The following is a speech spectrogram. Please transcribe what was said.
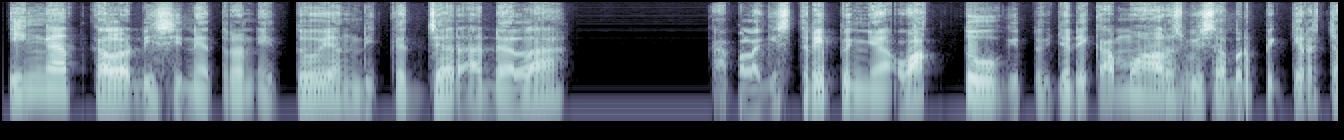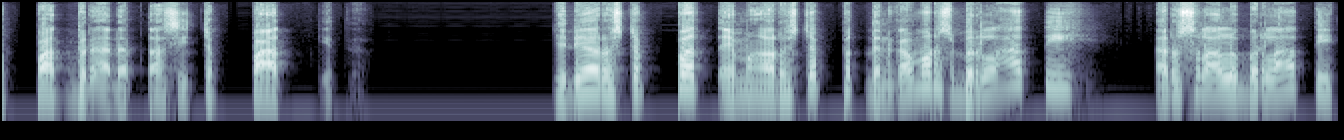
Ingat kalau di sinetron itu yang dikejar adalah apalagi stripping ya, waktu gitu. Jadi kamu harus bisa berpikir cepat, beradaptasi cepat gitu. Jadi harus cepat, emang harus cepat dan kamu harus berlatih. Harus selalu berlatih.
